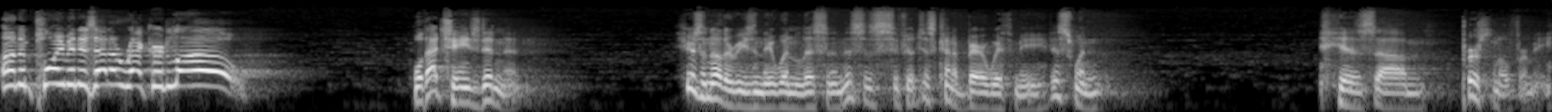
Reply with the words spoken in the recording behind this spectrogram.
Unemployment is at a record low. Well, that changed, didn't it? Here's another reason they wouldn't listen. This is, if you'll just kind of bear with me, this one is um, personal for me.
